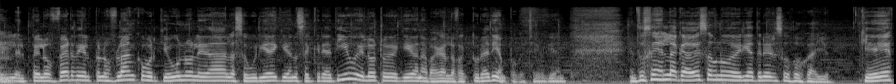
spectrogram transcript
el, el pelos verde y el pelos blanco, porque uno le da la seguridad de que iban a ser creativos y el otro de que iban a pagar la factura a tiempo, ¿cachai? Entonces en la cabeza uno debería tener esos dos gallos, que es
